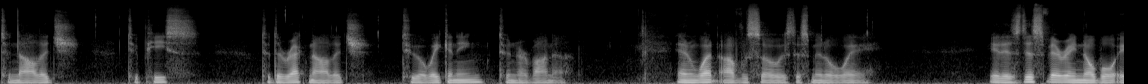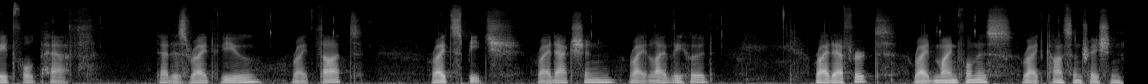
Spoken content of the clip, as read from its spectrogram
to knowledge, to peace, to direct knowledge, to awakening, to nirvana. And what avuso is this middle way? It is this very noble Eightfold Path that is right view, right thought, right speech, right action, right livelihood, right effort, right mindfulness, right concentration.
